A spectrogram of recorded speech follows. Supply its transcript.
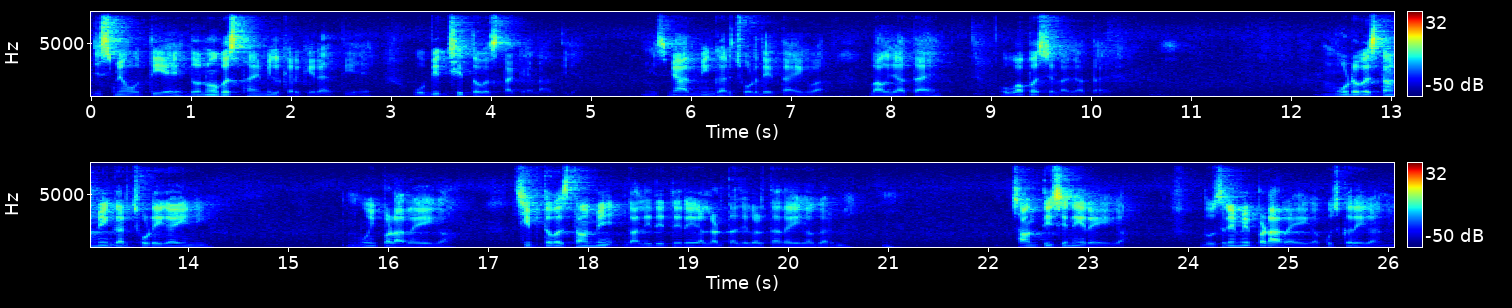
जिसमें होती है, दोनों अवस्थाएँ मिल करके रहती है, वो विक्षित अवस्था कहलाती है। इसमें आदमी घर छोड़ देता है एक बार, भाग जाता है, वो वापस चला जाता है। मूड अवस्था में घर छोड़ेगा ही नहीं, वहीं पड़ा रहेगा। क्षिप्त अवस्था में गाली देते रहेगा, लड़ता झगड़ता रहेगा घर में। शांति से नहीं रहेगा। दूसरे में पड़ा रहेगा, कुछ करेगा नहीं।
